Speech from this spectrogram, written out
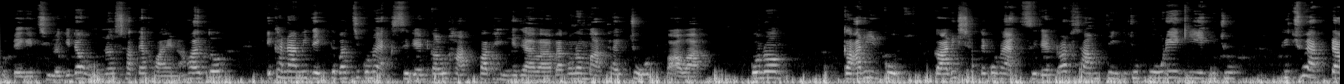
ঘটে গেছিল, যেটা অন্যের সাথে হয় না। হয়তো এখানে আমি দেখতে পাচ্ছি কোনো অ্যাক্সিডেন্ট কারও হাত পা ভেঙে যাওয়া বা কোনো মাথায় চোট পাওয়া, কোনো গাড়ির গাড়ির সাথে কোনো অ্যাক্সিডেন্ট আর সামথিং কিছু পড়ে গিয়ে কিছু কিছু একটা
